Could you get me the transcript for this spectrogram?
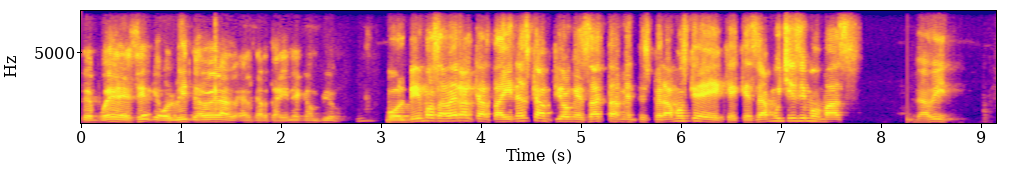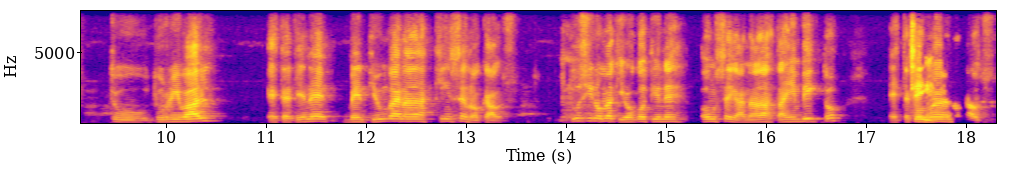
te puedes decir que volviste a ver al, al, Cartaginés campeón. Volvimos a ver al Cartaginés campeón, exactamente. Esperamos que, que, que sea muchísimo más. David, tu, tu, rival este, tiene 21 ganadas, 15 knockouts. Tú, si no me equivoco, tienes 11 ganadas, estás invicto, este, con sí. 9 knockouts.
